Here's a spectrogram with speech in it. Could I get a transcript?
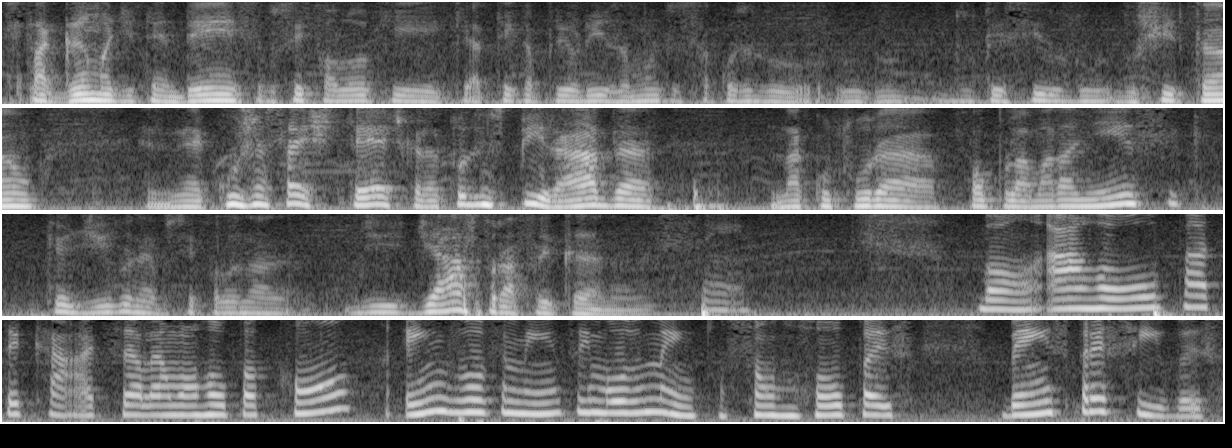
esta gama de tendências? Você falou que, que a TK prioriza muito essa coisa do, do, do tecido do, do chitão, né, cuja essa estética é toda inspirada na cultura popular maranhense, que eu digo, né? Você falou na, de diáspora africana. Né? Sim. Bom, a roupa Tecates, ela é uma roupa com envolvimento e movimento. São roupas bem expressivas,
